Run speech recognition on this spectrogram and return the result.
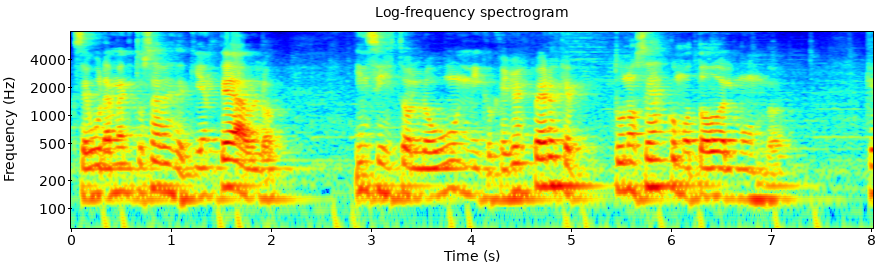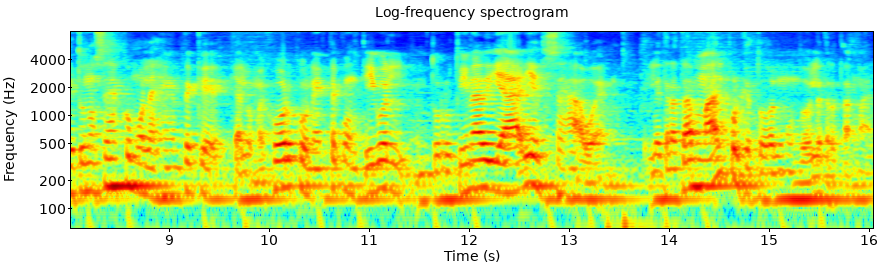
Seguramente tú sabes de quién te hablo. Insisto, lo único que yo espero es que tú no seas como todo el mundo, que tú no seas como la gente que, que a lo mejor conecta contigo en, tu rutina diaria, entonces, ah, bueno, le tratan mal porque todo el mundo le trata mal.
